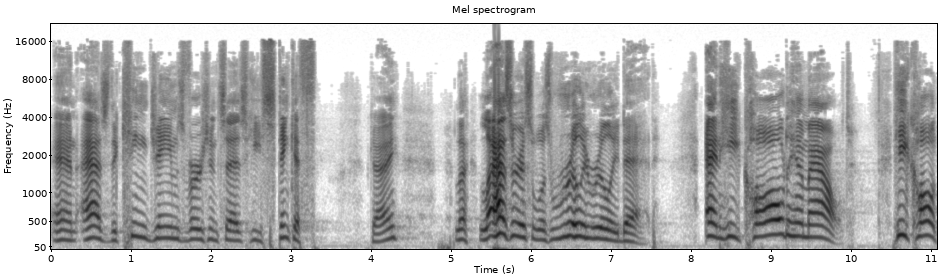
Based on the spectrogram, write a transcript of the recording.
And as the King James Version says, he stinketh. Okay? Lazarus was really, really dead. And he called him out. He called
